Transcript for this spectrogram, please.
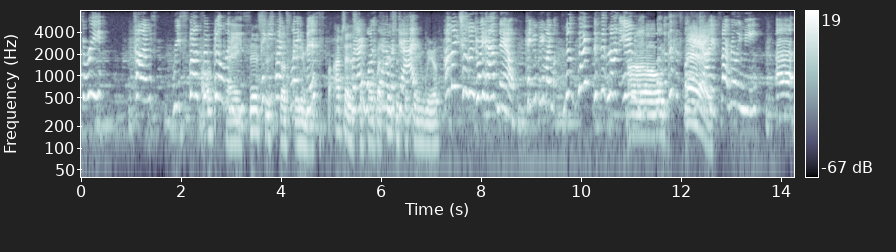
three times responsibilities. Okay, this Pinkie is just getting. this. I've said this but before, but this is just getting weird. How many children do I have now? Can you be my mo- no, what? This is not Annie. This is Fluttershy. Okay. It's not really me. Uh,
